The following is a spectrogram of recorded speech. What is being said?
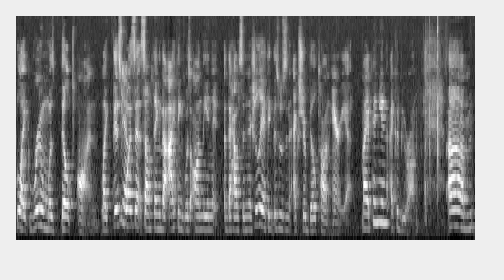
like room was built on. Like this Yeah. wasn't something that I think was on the the house initially. I think this was an extra built on area. My opinion, I could be wrong. Um,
